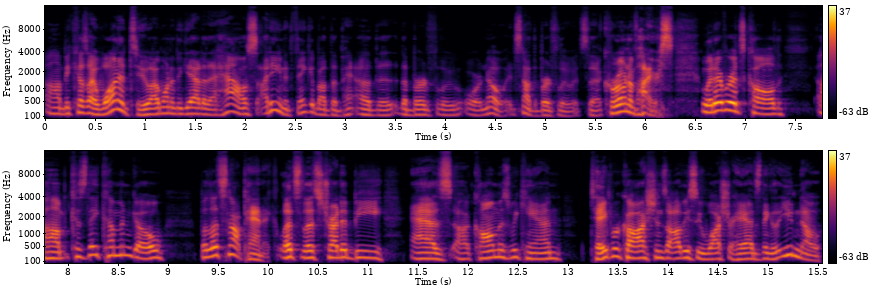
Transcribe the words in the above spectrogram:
uh, because I wanted to. I wanted to get out of the house. I didn't even think about the uh, the, the bird flu, or no, it's not the bird flu. It's the coronavirus, whatever it's called, because um, they come and go. But let's not panic. Let's let's try to be as uh, calm as we can. Take precautions. Obviously, wash your hands. Things that you know.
